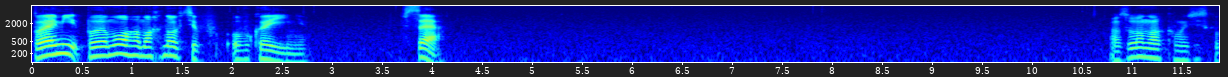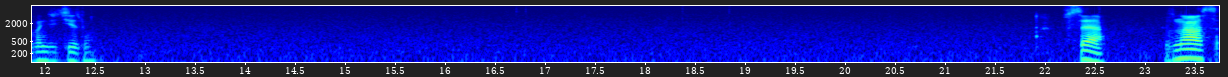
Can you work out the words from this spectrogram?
Перемі... Перемога махновців в Україні. Все. Зона коммунистического бандитизма. Все. В нас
